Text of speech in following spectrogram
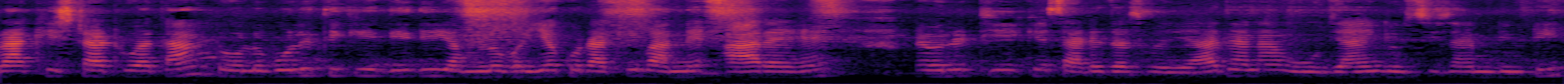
राखी स्टार्ट हुआ था। तो वो लोग बोली थी कि, दीदी, हम लोग भैया को राखी बांधने आ रहे हैं। मैं बोले, ठीक है, साढ़े दस बजे आ जाना, वो जाएँगे उसी टाइम ड्यूटी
